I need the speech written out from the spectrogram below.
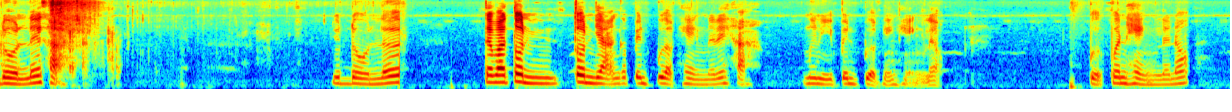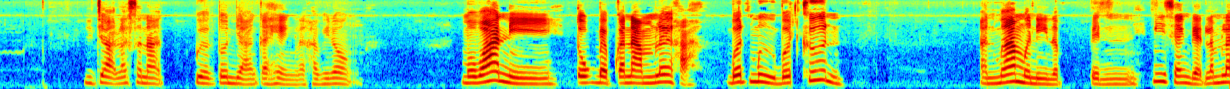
โดนเลยค่ะ หยุดโดนเลย แต่ว่าต้นต้นยางก็เป็นเปลือกแห้งนะเด้ค่ะ มือนี้เป็นเปลือกแห้งๆแล้ว เปลือกเพิ่นแห้งแล้วเนาะนี่จะลักษณะเปลือกต้นยางก็แห้งแล้วค่ะพี่น้องเมื่อวานนี้ตกแบบกระนำเลยค่ะ เบิดมือเบิดขึ้น อันเมื่อมือนี้นะเป็นมีแสงแดดลำไร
